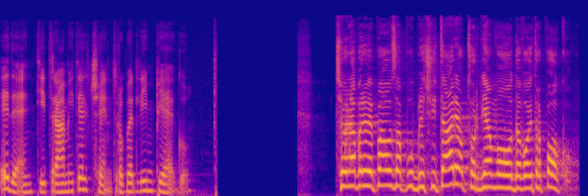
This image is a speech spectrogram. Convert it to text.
ed enti tramite il centro per l'impiego. C'è una breve pausa pubblicitaria, torniamo da voi tra poco.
